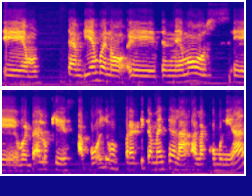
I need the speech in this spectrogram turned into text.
Eh, también, bueno, eh, tenemos, eh, ¿verdad?, lo que es apoyo prácticamente a la, a la comunidad.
